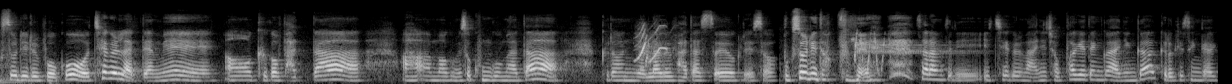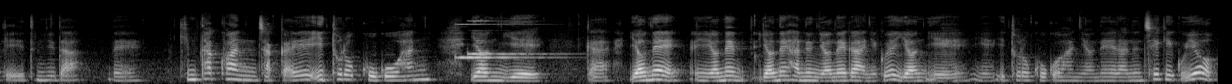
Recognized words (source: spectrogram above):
북소리를 보고 책을 놨다며, 어, 그거 봤다. 아, 뭐, 그러면서 궁금하다. 그런 연락을 받았어요. 그래서 북소리 덕분에 사람들이 이 책을 많이 접하게 된 거 아닌가? 그렇게 생각이 듭니다. 네. 김탁환 작가의 이토록 고고한 연예. 그러니까 연애, 연애, 연애하는 연애가 아니고요. 연예, 예, 이토록 고고한 연애라는 책이고요.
